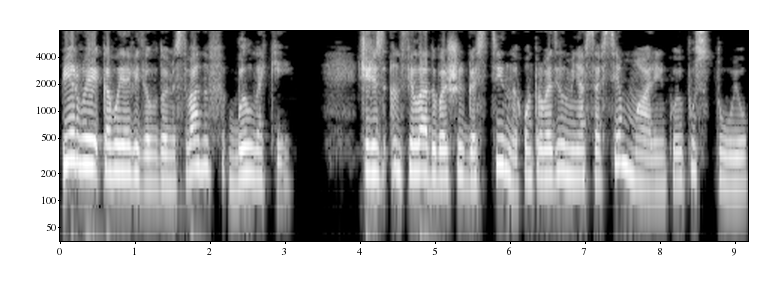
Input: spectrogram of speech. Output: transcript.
Первый, кого я видел в доме Сванов, был лакей. Через анфиладу больших гостиных он проводил меня в совсем маленькую, пустую,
